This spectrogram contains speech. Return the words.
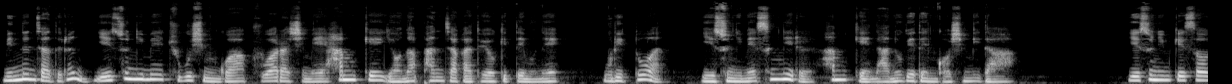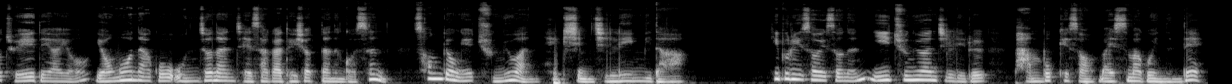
믿는 자들은 예수님의 죽으심과 부활하심에 함께 연합한 자가 되었기 때문에 우리 또한 예수님의 승리를 함께 나누게 된 것입니다. 예수님께서 죄에 대하여 영원하고 온전한 제사가 되셨다는 것은 성경의 중요한 핵심 진리입니다. 히브리서에서는 이 중요한 진리를 반복해서 말씀하고 있는데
